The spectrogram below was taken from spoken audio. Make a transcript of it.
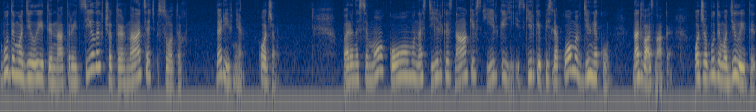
Будемо ділити на 3,14. Дорівнює. Отже, перенесемо кому на стільки знаків, скільки, скільки після коми в дільнику. На два знаки. Отже, будемо ділити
